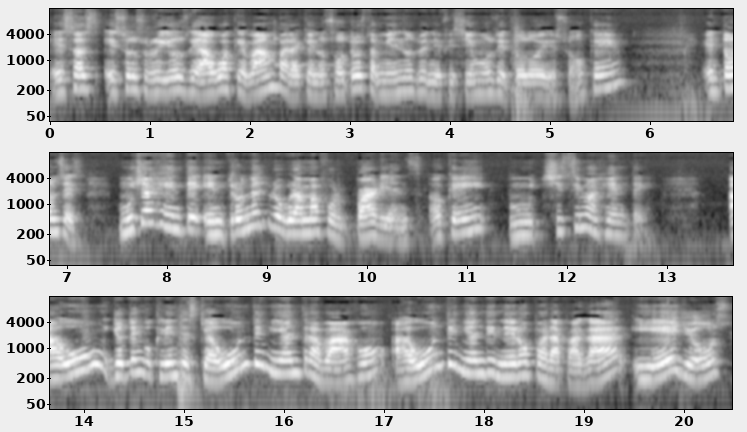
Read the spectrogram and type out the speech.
esas, esos ríos de agua que van para que nosotros también nos beneficiemos de todo eso, ¿ok? Entonces, mucha gente entró en el programa For Parents, ¿ok? Muchísima gente aún yo tengo clientes que aún tenían trabajo, aún tenían dinero para pagar y ellos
